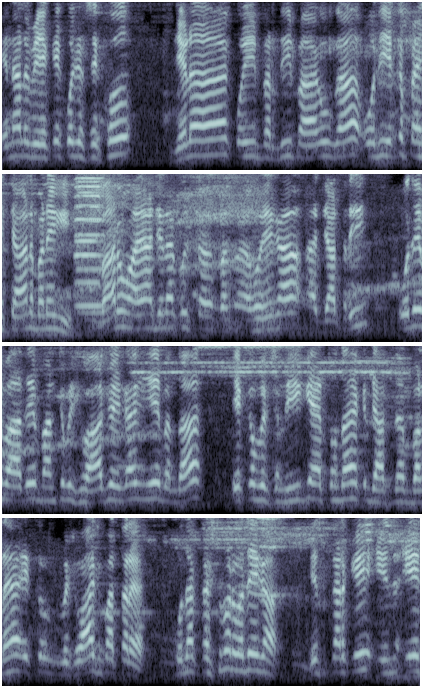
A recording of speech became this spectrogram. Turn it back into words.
ਇਹਨਾਂ ਨੂੰ ਵੇਖ ਕੇ ਕੁਝ ਸਿੱਖੋ। ਜਿਹੜਾ ਕੋਈ ਵਰਦੀ ਪਾਊਗਾ ਉਹਦੀ ਇੱਕ ਪਹਿਚਾਣ ਬਣੇਗੀ। ਬਾਹਰੋਂ ਆਇਆ ਜਿਹੜਾ ਕੋਈ ਹੋਏਗਾ ਯਾਤਰੀ ਉਹਦੇ ਬਾਅਦ ਇਹ ਮਨ 'ਚ ਵਿਸ਼ਵਾਸ ਹੋਏਗਾ ਕਿ ਇਹ ਬੰਦਾ ਇੱਕ ਵਸਨੀਕ ਹੈ ਇੱਥੋਂ ਦਾ ਇੱਕ ਜੱਜ ਬਣਿਆ ਇੱਕ ਵਿਸ਼ਵਾਸ ਪਾਤਰ ਹੈ। ਉਹਦਾ ਕਸਟਮਰ ਵਧੇਗਾ। ਇਸ ਕਰਕੇ ਇਹ- ਇਹ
